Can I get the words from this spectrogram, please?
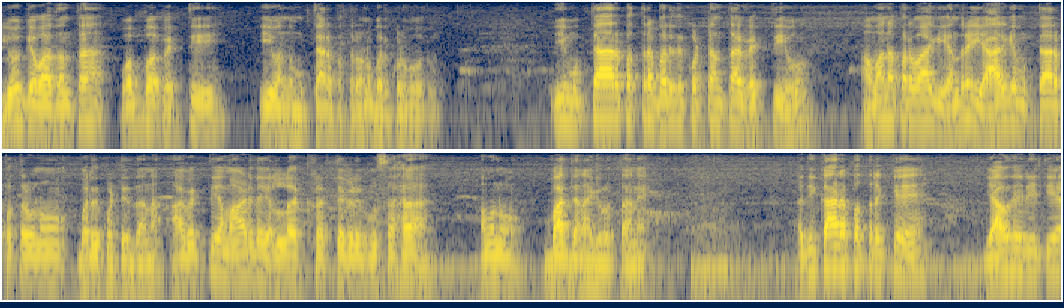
ಯೋಗ್ಯವಾದಂಥ ಒಬ್ಬ ವ್ಯಕ್ತಿ ಈ ಒಂದು ಮುಕ್ತಾರ ಪತ್ರವನ್ನು ಬರೆದುಕೊಳ್ಬೋದು ಈ ಮುಕ್ತಾರ ಪತ್ರ ಬರೆದುಕೊಟ್ಟಂಥ ವ್ಯಕ್ತಿಯು ಅವನ ಪರವಾಗಿ, ಅಂದರೆ ಯಾರಿಗೆ ಮುಕ್ತಾರ ಪತ್ರವನ್ನು ಬರೆದುಕೊಟ್ಟಿದ್ದಾನ ಆ ವ್ಯಕ್ತಿಯ ಮಾಡಿದ ಎಲ್ಲ ಕೃತ್ಯಗಳಿಗೂ ಸಹ ಅವನು ಬಾಧ್ಯನಾಗಿರುತ್ತಾನೆ. ಅಧಿಕಾರ ಪತ್ರಕ್ಕೆ ಯಾವುದೇ ರೀತಿಯ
